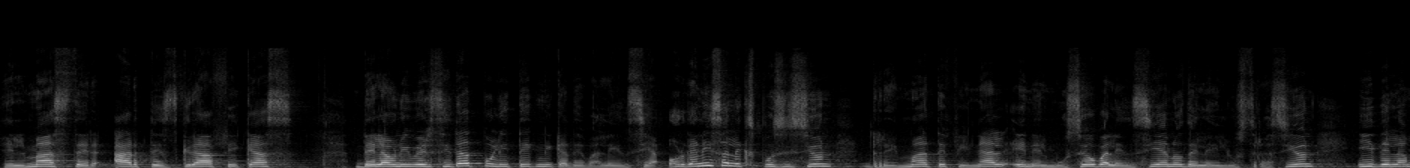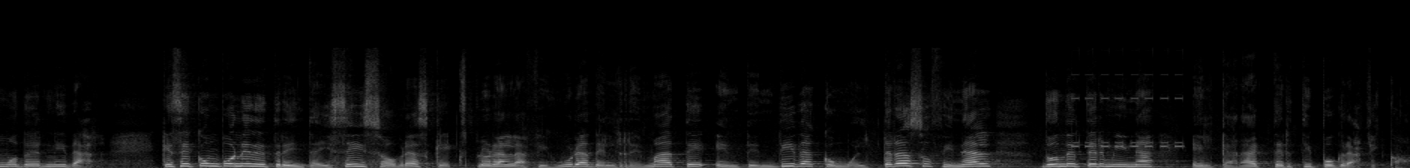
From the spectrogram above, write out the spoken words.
El Máster Artes Gráficas de la Universidad Politécnica de Valencia organiza la exposición Remate Final en el Museo Valenciano de la Ilustración y de la Modernidad, que se compone de 36 obras que exploran la figura del remate entendida como el trazo final donde termina el carácter tipográfico.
